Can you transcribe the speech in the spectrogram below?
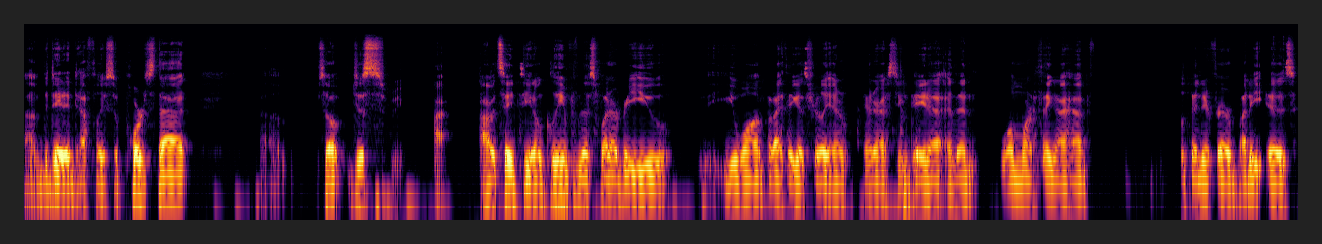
um, the data definitely supports that. Um, so just I, I would say to you know glean from this whatever you you want, but I think it's really interesting data. And then one more thing I have built in here for everybody is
